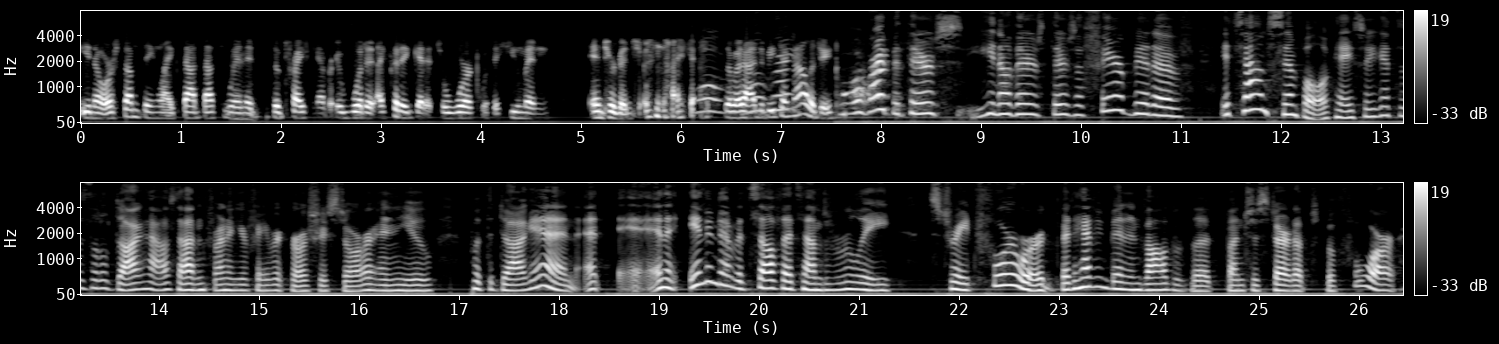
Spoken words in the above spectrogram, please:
you know, or something like that, that's when it, the price never, it would, I couldn't get it to work with a human intervention, I guess. Well, so it had well, to be right. technology. Well, right, but there's, you know, there's, there's a fair bit of, it sounds simple, okay? So you get this little dog house out in front of your favorite grocery store and you put the dog in. And, and in and of itself, that sounds really straightforward, but having been involved with a bunch of startups before,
